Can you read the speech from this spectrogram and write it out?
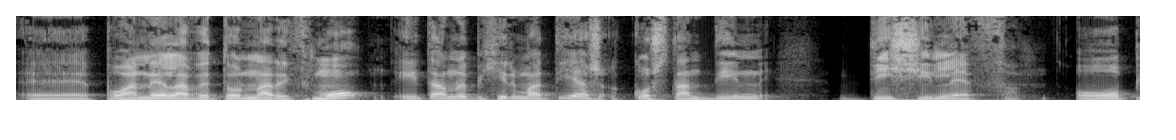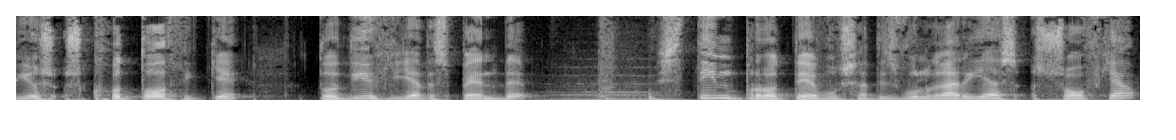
ε, που ανέλαβε τον αριθμό ήταν ο επιχειρηματίας Κωνσταντίν Ντίσιλεφ, ο οποίος σκοτώθηκε το 2005 στην πρωτεύουσα της Βουλγαρίας Σόφια,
